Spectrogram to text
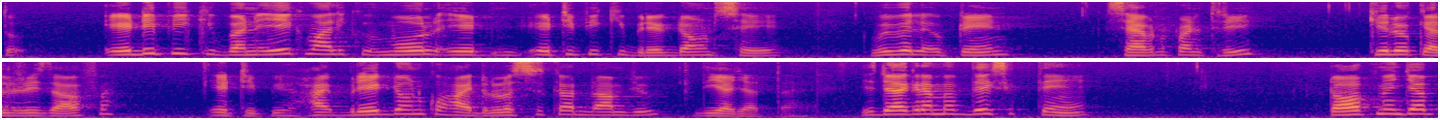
तो एडीपी की बने, एक मालिक मोल एटीपी की ब्रेक डाउन से we will obtain 7.3 kilo calories of ATP breakdown को हाइड्रोलिसिस का नाम जो दिया जाता है. इस डायग्राम में आप देख सकते हैं टॉप में जब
